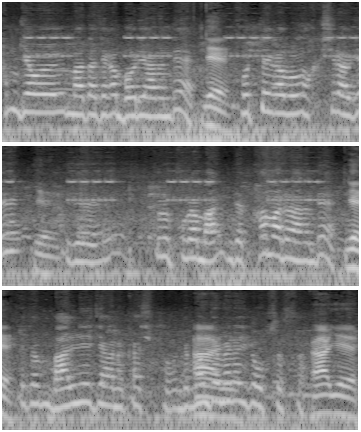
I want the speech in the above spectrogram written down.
3개월마다 제가 머리 하는데, 예. 그때 가보면 확실하게, 예. 이제, 그루프가 마, 이제 파마를 하는데, 예. 좀 말리지 않을까 싶어. 근데 아, 먼저면은 예. 이게 없었어. 아, 예.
